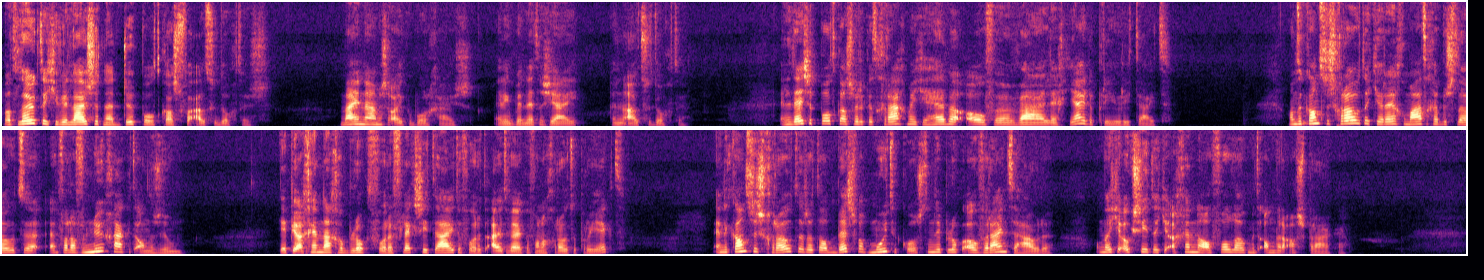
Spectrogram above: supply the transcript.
Wat leuk dat je weer luistert naar de podcast voor oudste dochters. Mijn naam is Aike Borghuis en ik ben net als jij een oudste dochter. En in deze podcast wil ik het graag met je hebben over waar leg jij de prioriteit? Want de kans is groot dat je regelmatig hebt besloten en vanaf nu ga ik het anders doen. Je hebt je agenda geblokt voor reflectietijd of voor het uitwerken van een groter project. En de kans is groot dat het al best wat moeite kost om dit blok overeind te houden, omdat je ook ziet dat je agenda al vol loopt met andere afspraken.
